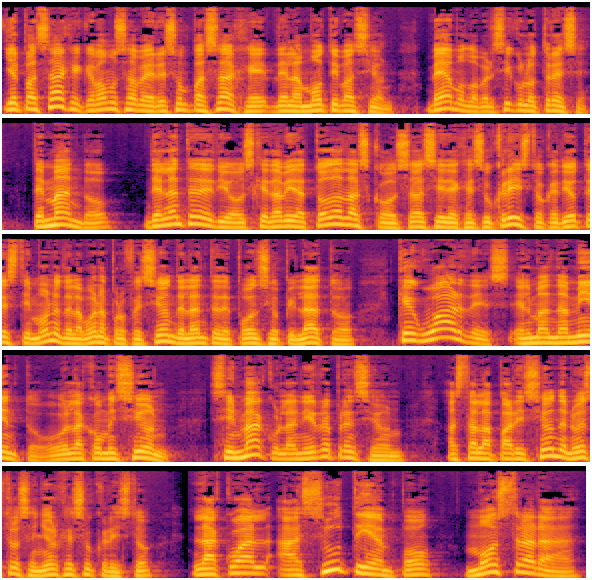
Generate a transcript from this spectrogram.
Y el pasaje que vamos a ver es un pasaje de la motivación. Veámoslo, versículo 13. Te mando, delante de Dios que da vida a todas las cosas y de Jesucristo que dio testimonio de la buena profesión delante de Poncio Pilato, que guardes el mandamiento o la comisión, sin mácula ni reprensión, hasta la aparición de nuestro Señor Jesucristo, la cual a su tiempo mostrará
